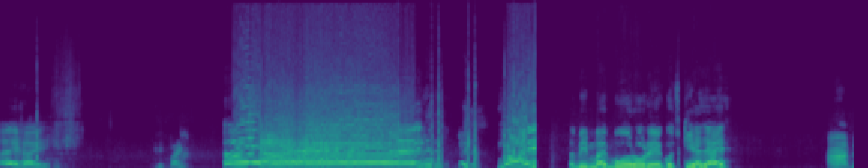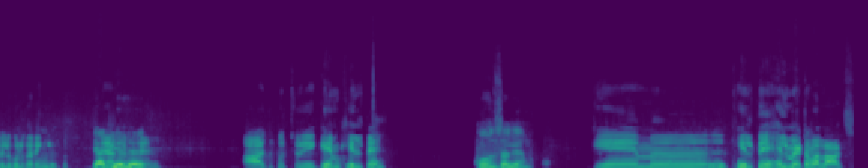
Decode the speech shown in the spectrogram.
हाय हाय भाई हाय हाय भाई। भीम भाई बोर हो रहे हैं कुछ किया जाए? हाँ बिल्कुल करेंगे। क्या किया जाए? आज कुछ ये गेम खेलते हैं। कौन सा गेम? गेम खेलते हैं हेलमेट वाला आज।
